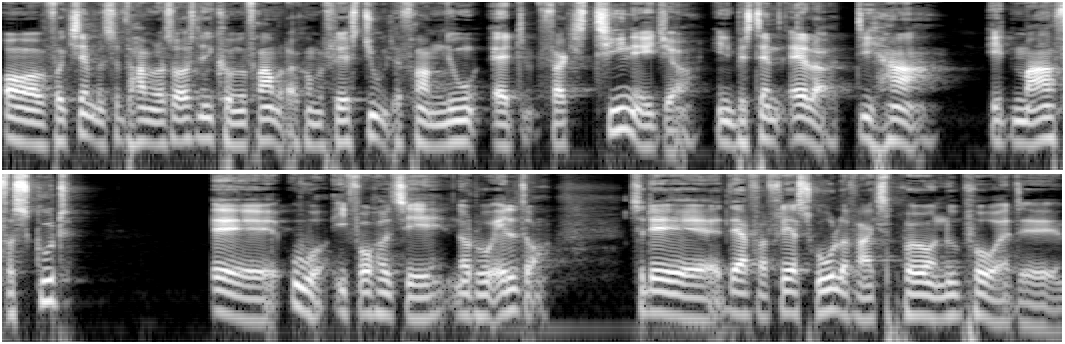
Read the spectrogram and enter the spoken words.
Og for eksempel så har man også lige kommet frem, og der kommer flere studier frem nu, at faktisk teenager i en bestemt alder, de har et meget forskudt øh, ur i forhold til, når du er ældre. Så det er derfor, at flere skoler faktisk prøver nu på at, øh,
